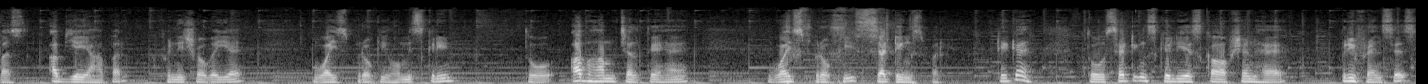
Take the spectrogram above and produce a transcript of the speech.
बस अब ये यहाँ पर फिनिश हो गई है। वॉइस प्रो की होम स्क्रीन तो अब हम चलते हैं वॉइस प्रो की सेटिंग्स पर, ठीक है? तो सेटिंग्स के लिए इसका ऑप्शन है प्रीफ्रेंसेस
